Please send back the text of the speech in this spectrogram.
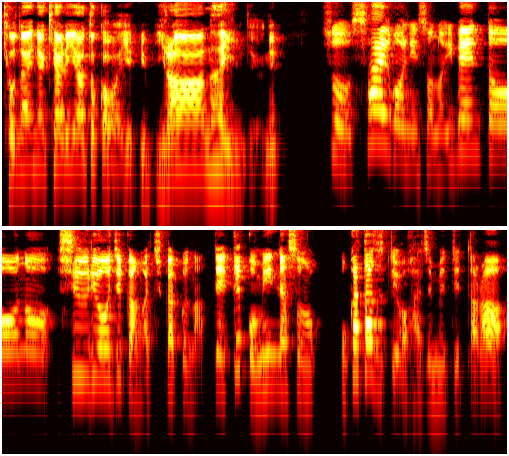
巨大なキャリアとかはいいらないんだよね。そう、最後にそのイベントの終了時間が近くなって、結構みんなそのお片付けを始めてたら、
